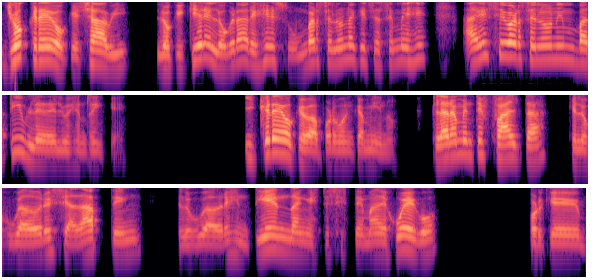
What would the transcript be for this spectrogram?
Yo creo que Xavi lo que quiere lograr es eso, un Barcelona que se asemeje a ese Barcelona imbatible de Luis Enrique. Y creo que va por buen camino. Claramente falta que los jugadores se adapten, que los jugadores entiendan este sistema de juego, porque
